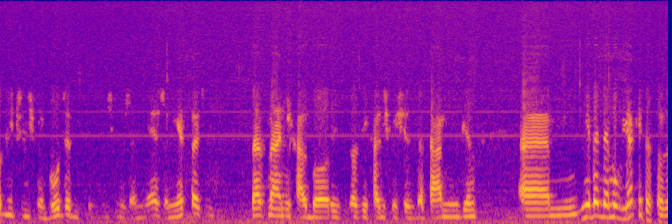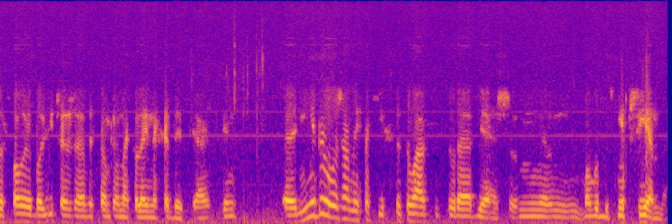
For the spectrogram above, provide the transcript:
podliczyliśmy budżet, stwierdziliśmy, że nie, że nie stać nas na nich albo rozjechaliśmy się z datami, więc em, nie będę mówił, jakie to są zespoły, bo liczę, że wystąpią na kolejnych edycjach, więc e, nie było żadnych takich sytuacji, które, wiesz, mogły być nieprzyjemne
